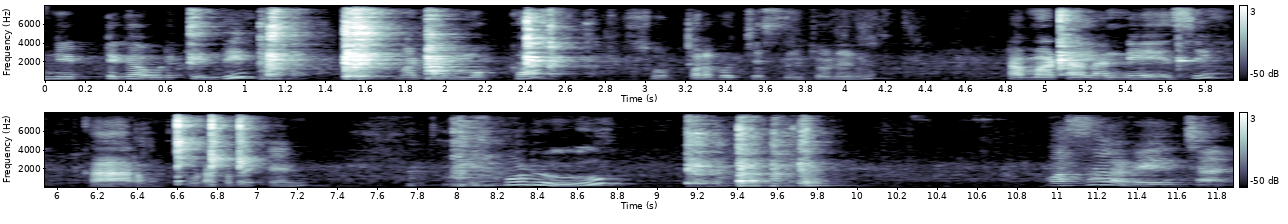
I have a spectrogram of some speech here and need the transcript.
నీట్గా ఉడికింది. మటన్ ముక్క సూపర్గా వచ్చేసింది చూడండి. టమాటాలు అన్నీ వేసి కారం ఉడకబెట్టాను. ఇప్పుడు మసాలా వేయించాలి.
